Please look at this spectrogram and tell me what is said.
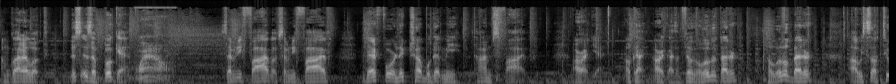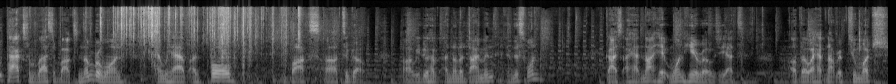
I'm glad I looked. This is a bookend. Wow. 75 of 75. Therefore, Nick Chubb will get me times five. All right, yeah. Okay, all right, guys. I'm feeling a little bit better. A little better. Uh, we still have two packs from Blaster Box number one, and we have a full box uh, to go. Uh, we do have another diamond in this one. Guys, I had not hit one heroes yet, although I have not ripped too much.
